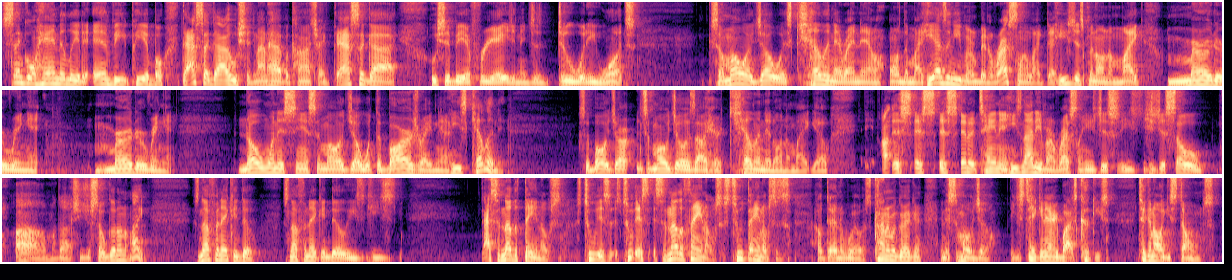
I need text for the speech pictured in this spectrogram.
Single handedly, the MVP of both. That's a guy who should not have a contract. That's a guy who should be a free agent and just do what he wants. Samoa Joe is killing it right now on the mic. He hasn't even been wrestling like that. He's just been on the mic murdering it. Murdering it. No one is seeing Samoa Joe with the bars right now. He's killing it. Samoa Joe, Samoa Joe is out here killing it on the mic, yo. It's it's it's entertaining. He's not even wrestling. He's just he's, he's just so oh my gosh, he's just so good on the mic. There's nothing they can do. There's nothing they can do. He's he's that's another Thanos. It's two. It's, it's two. It's, it's another Thanos. It's two Thanoses out there in the world. It's Conor McGregor and it's Samoa Joe. They're just taking everybody's cookies, taking all your stones.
